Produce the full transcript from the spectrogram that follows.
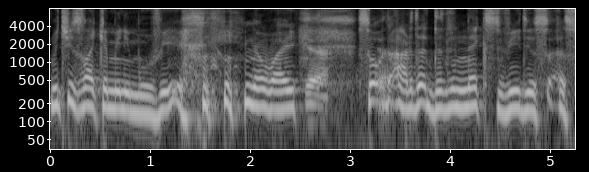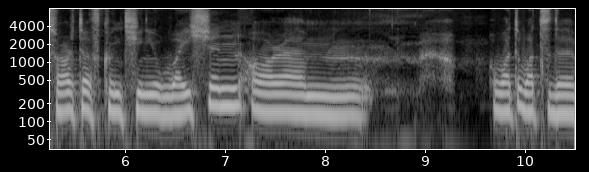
which is like a mini movie in a way. yeah. So are the, the, next videos a sort of continuation or um, what what's the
